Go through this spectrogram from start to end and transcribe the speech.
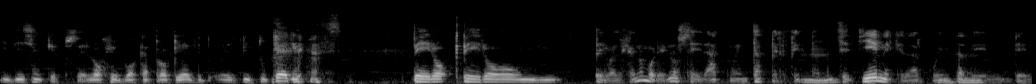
Y dicen que pues, elogio en boca propia es, vituperio. Pero, pero, pero Alejandro Moreno se da cuenta perfectamente, mm. se tiene que dar cuenta del, del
